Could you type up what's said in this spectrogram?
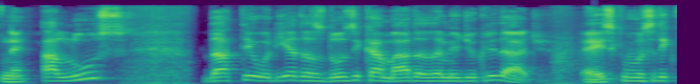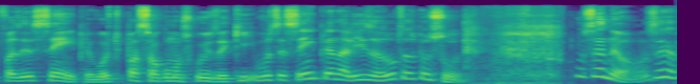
né? A luz da teoria das 12 camadas da mediocridade. É isso que você tem que fazer sempre. Eu vou te passar algumas coisas aqui e você sempre analisa as outras pessoas. Você não, você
